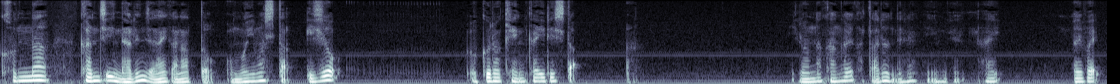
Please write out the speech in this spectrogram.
こんな感じになるんじゃないかなと思いました。以上僕の見解でした。いろんな考え方あるんでね人間。はい。バイバイ。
